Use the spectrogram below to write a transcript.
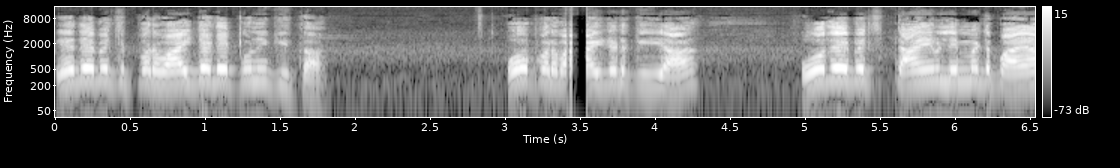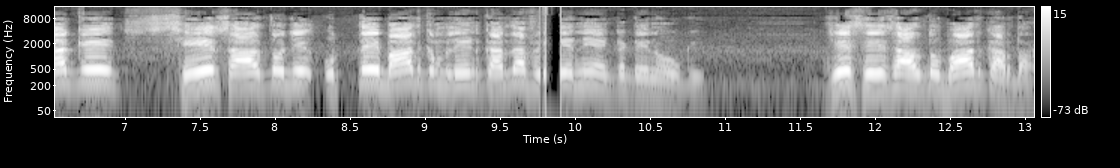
ਇਹਦੇ ਵਿੱਚ ਪ੍ਰੋਵਾਈਡਡ ਇੱਕ ਨਹੀਂ ਕੀਤਾ। ਉਹ ਪ੍ਰੋਵਾਈਡਡ ਕੀ ਆ? ਉਹਦੇ ਵਿੱਚ ਟਾਈਮ ਲਿਮਿਟ ਪਾਇਆ ਕਿ 6 ਸਾਲ ਤੋਂ ਜੇ ਉੱਤੇ ਬਾਅਦ ਕੰਪਲੇਂਟ ਕਰਦਾ, ਫਿਰ ਨਹੀਂ ਐਂਟਰਟੇਨ ਹੋਊਗੀ। ਜੇ 6 ਸਾਲ ਤੋਂ ਬਾਅਦ ਕਰਦਾ।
